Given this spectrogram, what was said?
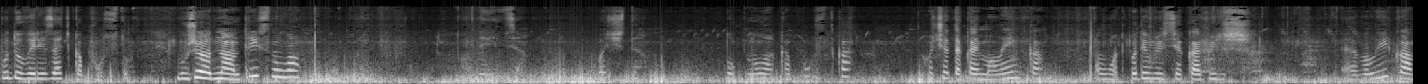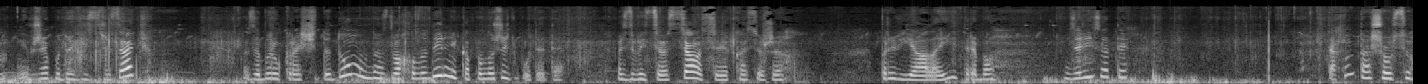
буду вирізати капусту. Бо вже одна тріснула. Дивіться, бачите, лопнула капустка, хоча така й маленька. От, подивлюсь, яка більш е, велика, і вже буду її зрізати. Заберу краще додому. У нас два холодильника, положити будете. Ось дивіться, ось ця ось якась вже прив'яла. Її треба зрізати. Так, ну та що все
